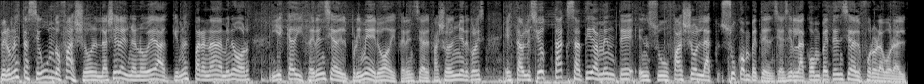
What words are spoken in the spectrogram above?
Pero en este segundo fallo, en el de ayer hay una novedad que no es para nada menor, y es que a diferencia del primero, a diferencia del fallo del miércoles, estableció taxativamente en su fallo su competencia, es decir, la competencia del foro laboral.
